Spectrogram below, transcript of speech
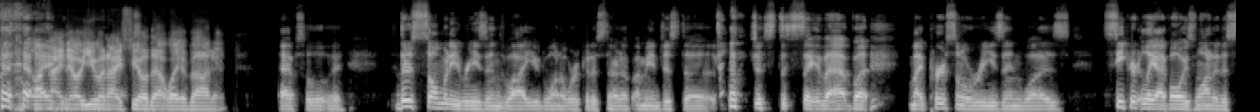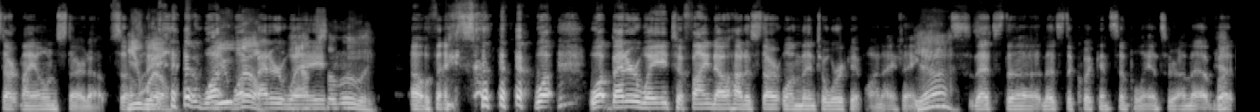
I, I know you and I feel that way about it. Absolutely. There's so many reasons why you'd want to work at a startup. I mean, just to just to say that, but my personal reason was secretly I've always wanted to start my own startup. So you will. What you what will. better way? Absolutely. Oh, thanks. what what better way to find out how to start one than to work at one? I think. Yeah. That's, that's the that's the quick and simple answer on that. But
